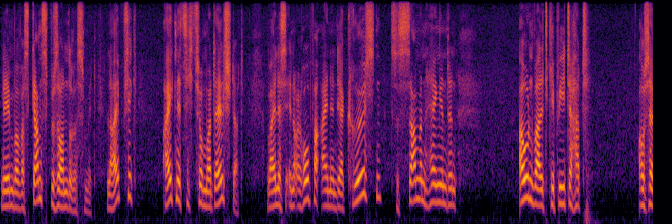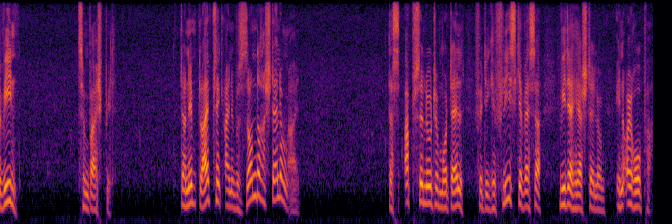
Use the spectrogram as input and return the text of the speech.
nehmen wir was ganz Besonderes mit. Leipzig eignet sich zur Modellstadt, weil es in Europa einen der größten zusammenhängenden Auenwaldgebiete hat, außer Wien zum Beispiel. Da nimmt Leipzig eine besondere Stellung ein. Das absolute Modell für die Gefließgewässerwiederherstellung in Europa.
